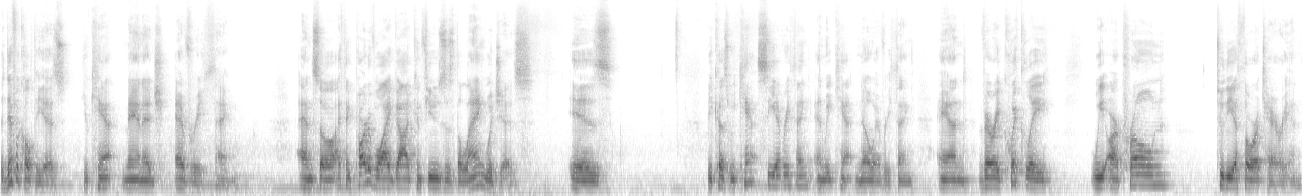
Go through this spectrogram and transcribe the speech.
The difficulty is you can't manage everything. And so I think part of why God confuses the languages is because we can't see everything and we can't know everything. And very quickly, we are prone to the authoritarian.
